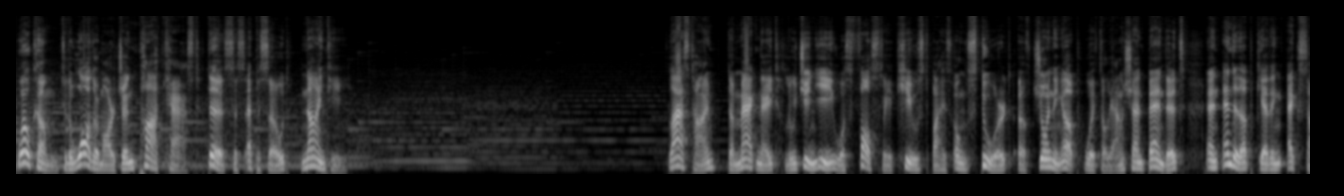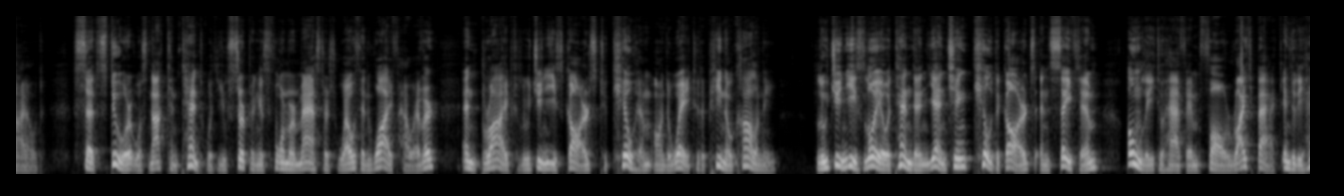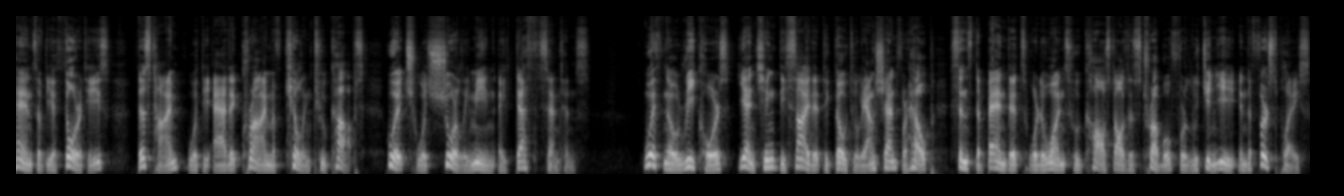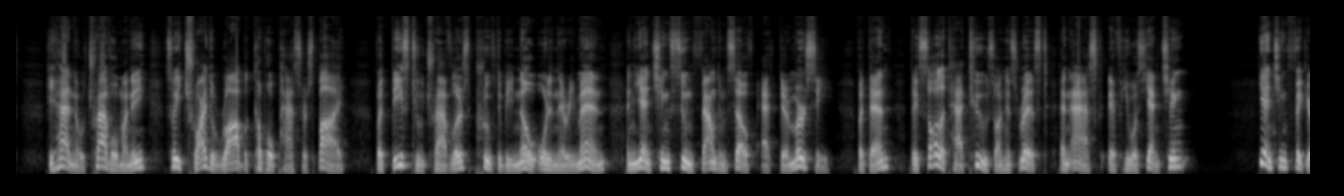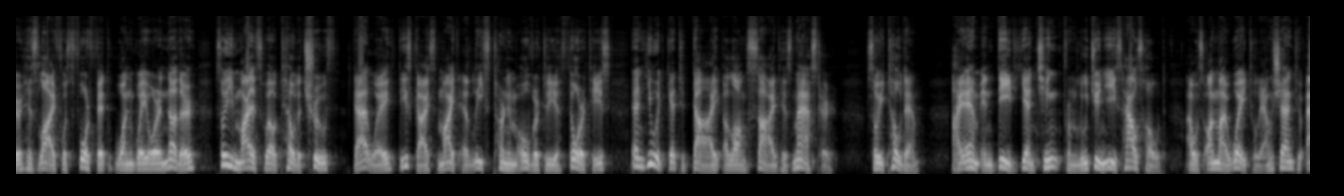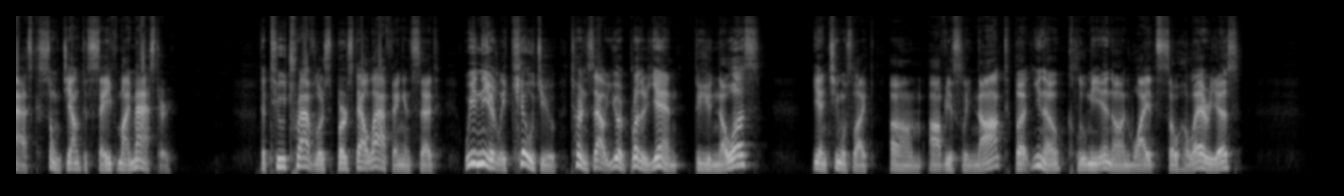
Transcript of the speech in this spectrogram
Welcome to the Water Margin Podcast. This is episode 90. Last time, the magnate Lu Junyi was falsely accused by his own steward of joining up with the Liangshan bandits and ended up getting exiled. Said steward was not content with usurping his former master's wealth and wife, however, and bribed Lu Junyi's guards to kill him on the way to the penal colony. Lu Junyi's loyal attendant Yan Qing killed the guards and saved him, only to have him fall right back into the hands of the authorities, this time with the added crime of killing two cops, which would surely mean a death sentence. With no recourse, Yan Qing decided to go to Liangshan for help, since the bandits were the ones who caused all this trouble for Lu Junyi in the first place. He had no travel money, so he tried to rob a couple passers-by. But these two travelers proved to be no ordinary men, and Yan Qing soon found himself at their mercy. But then, they saw the tattoos on his wrist and asked if he was Yan Qing. Yan Qing figured his life was forfeit one way or another, so he might as well tell the truth that way, these guys might at least turn him over to the authorities, and he would get to die alongside his master. So he told them, I am indeed Yan Qing from Lu Junyi's household. I was on my way to Liangshan to ask Song Jiang to save my master. The two travelers burst out laughing and said, We nearly killed you. Turns out you're brother Yan. Do you know us? Yan Qing was like, Um, obviously not, but you know, clue me in on why it's so hilarious.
